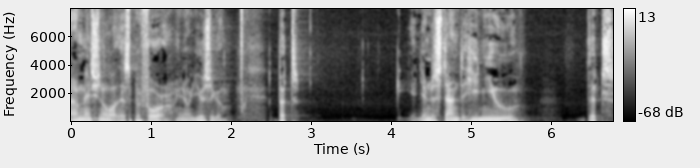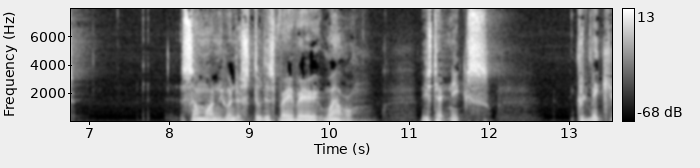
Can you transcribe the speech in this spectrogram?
I mentioned a lot of this before, you know, years ago. But you understand that he knew that someone who understood this very, very well these techniques could make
